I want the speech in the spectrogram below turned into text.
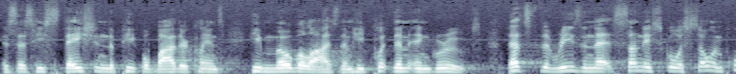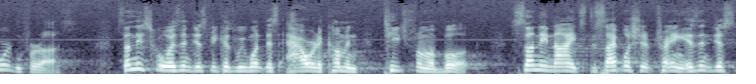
It says he stationed the people by their clans. He mobilized them. He put them in groups. That's the reason that Sunday school is so important for us. Sunday school isn't just because we want this hour to come and teach from a book. Sunday nights, discipleship training isn't just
